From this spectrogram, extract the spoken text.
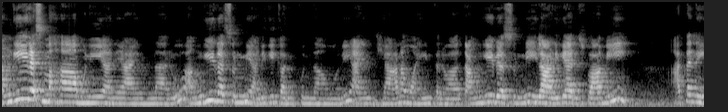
అంగీరస్ మహాముని అని ఆయన ఉన్నారు. అంగీరసుని అడిగి కనుక్కుందాము అని ఆయన ధ్యానం అయిన తర్వాత అంగీరసుని ఇలా అడిగారు స్వామి అతని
